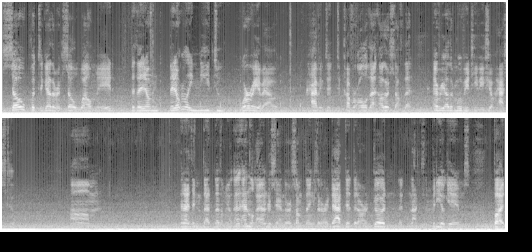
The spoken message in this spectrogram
so put together and so well made that they don't they don't really need to worry about having to, to cover all of that other stuff that every other movie and TV show has to. Um, and I think that that's something else. And, and, look, I understand there are some things that are adapted that aren't good, not just in video games, but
